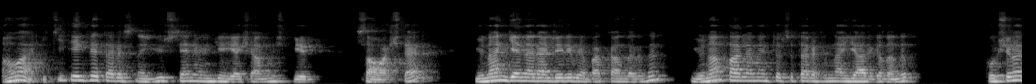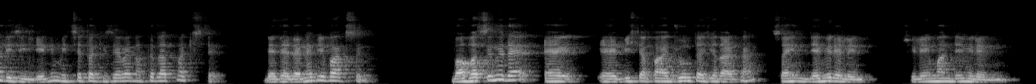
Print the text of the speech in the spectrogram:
Ama iki devlet arasında 100 sene önce yaşanmış bir savaşta Yunan generalleri ve bakanlarının Yunan parlamentosu tarafından yargılanıp kurşuna dizildiğini Mitsotakis'e ben hatırlatmak isterim. Dedelerine bir baksın. Babasını da e, e, bir defa cuntacılardan Sayın Demirel'in, Süleyman Demirel'in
